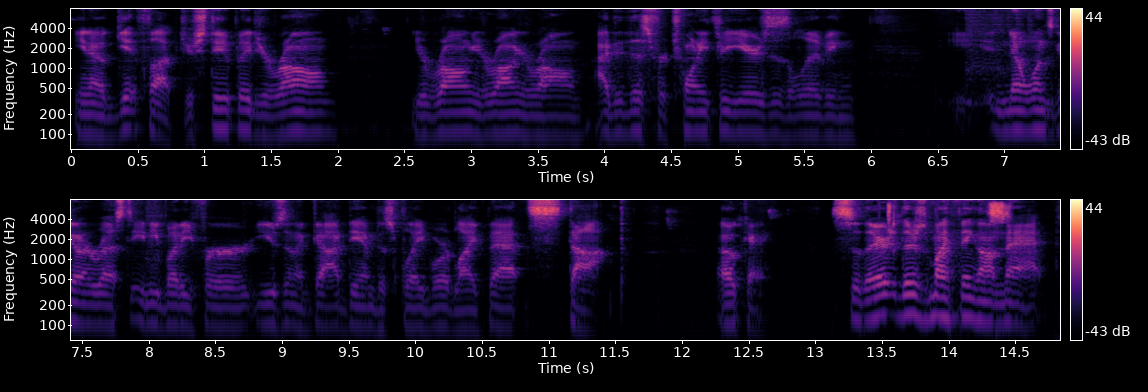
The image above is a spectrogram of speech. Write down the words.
You know, get fucked. You're stupid. You're wrong. You're wrong. You're wrong. You're wrong. I did this for 23 years as a living. No one's going to arrest anybody for using a goddamn display board like that. Stop. Okay. So there, there's my thing on that.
